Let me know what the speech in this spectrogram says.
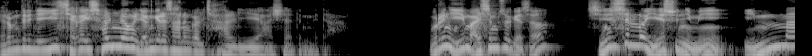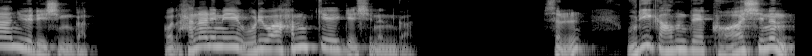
여러분들이 이제 이 제가 이 설명을 연결해서 하는 걸 잘 이해하셔야 됩니다. 우리는 이 말씀 속에서 진실로 예수님이 임마누엘이신 것, 곧 하나님이 우리와 함께 계시는 것을 우리 가운데 거하시는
